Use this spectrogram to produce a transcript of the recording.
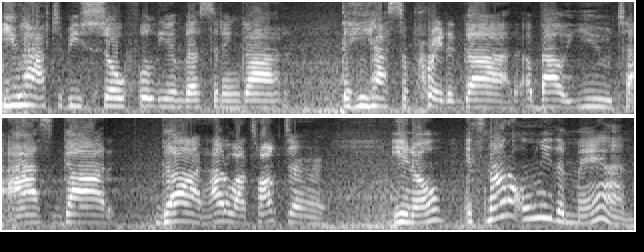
you have to be so fully invested in God that he has to pray to God about you, to ask God, God, how do I talk to her? You know, it's not only the man.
